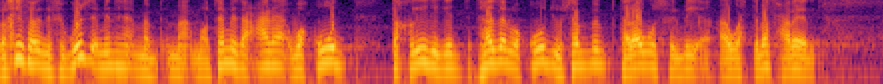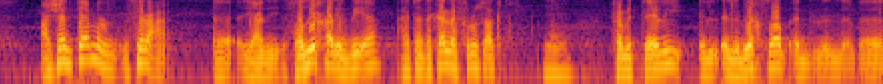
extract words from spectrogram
رخيصة لأن في جزء منها معتمدة على وقود تقليدي جدا. هذا الوقود يسبب تلوث في البيئة أو احتباس حراري. عشان تعمل سلعة آه، يعني صديقة للبيئة هتتكلف فلوس أكتر. فبالتالي ال- اللي بيخسر آه،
